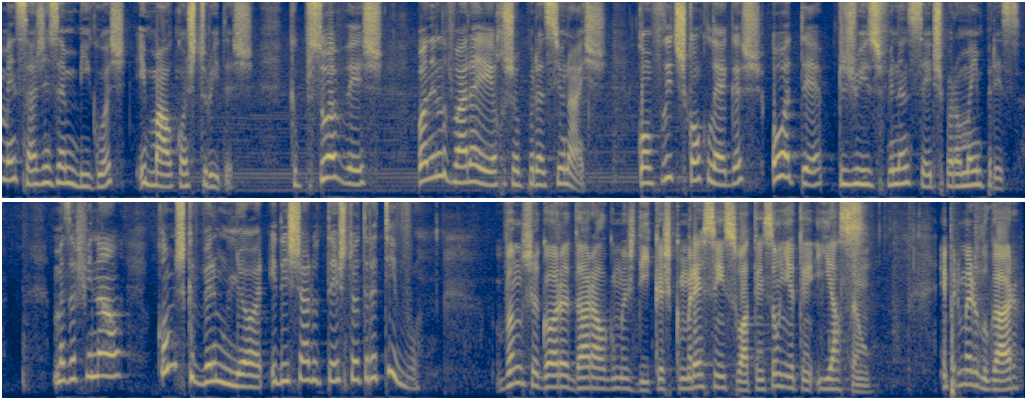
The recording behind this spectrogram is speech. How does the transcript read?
mensagens ambíguas e mal construídas, que por sua vez podem levar a erros operacionais, conflitos com colegas ou até prejuízos financeiros para uma empresa. Mas afinal, como escrever melhor e deixar o texto atrativo? Vamos agora dar algumas dicas que merecem sua atenção e, aten e ação. Em primeiro lugar,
